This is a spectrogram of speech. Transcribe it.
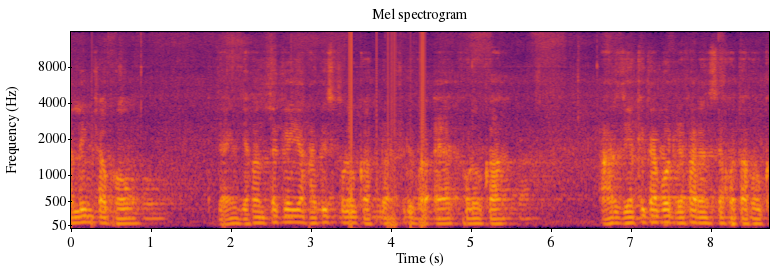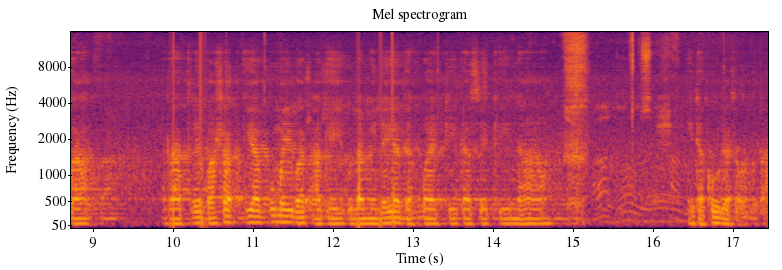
আলিম সাহ হও যাই যেখান থেকে ইয়া হাদিস পড়ো কা কোরআন শরীফের আয়াত পড়ো কা আর যে কিতাবর রেফারেন্সে কথা হোক, রাত্রে বাসাত গিয়া ঘুমাইবার আগে এগুলা মিলাইয়া দেখবা, ঠিক আছে কি না। এটা কৌড়িয়া সবার কথা।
